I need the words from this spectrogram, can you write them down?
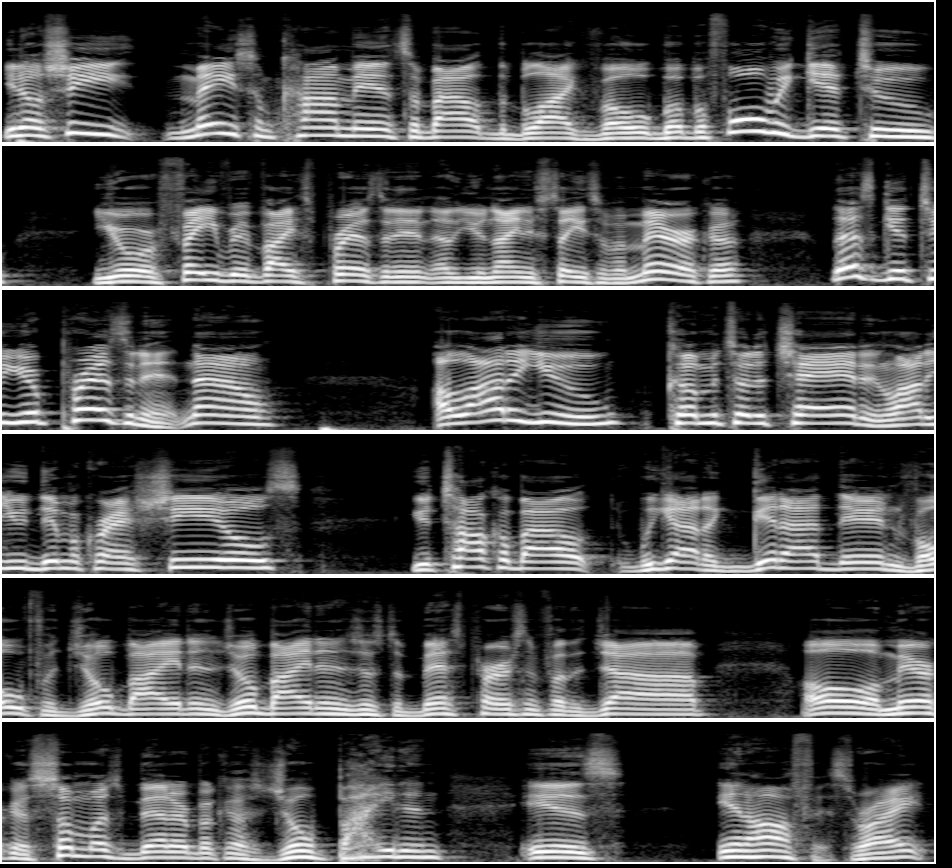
You know, she made some comments about the black vote. But before we get to your favorite vice president of the United States of America, let's get to your president. Now, a lot of you coming to the chat and a lot of you Democrat shields, you talk about we got to get out there and vote for Joe Biden. Joe Biden is just the best person for the job. Oh, America is so much better because Joe Biden is in office, right?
